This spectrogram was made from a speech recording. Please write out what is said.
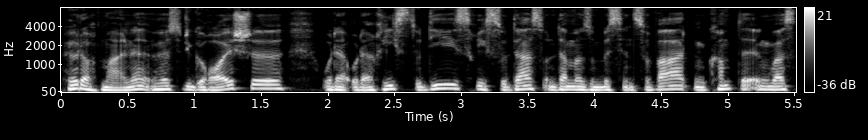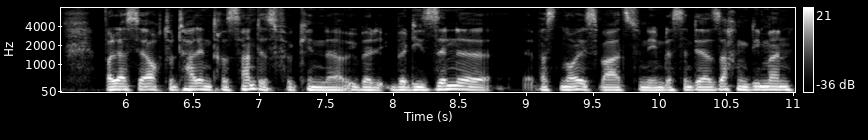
hör doch mal, ne? Hörst du die Geräusche oder oder riechst du dies, riechst du das und dann mal so ein bisschen zu warten, kommt da irgendwas, weil das ja auch total interessant ist für Kinder über über die Sinne was Neues wahrzunehmen. Das sind ja Sachen, die man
